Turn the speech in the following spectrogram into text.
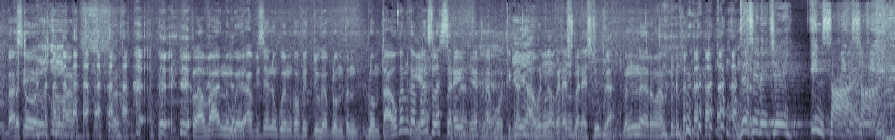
Ubah sih. Betul, betul bang. Betul. Kelamaan nungguin abisnya nungguin covid juga belum ten- belum tahu kan kapan Iya, selesainya. bener. Udah mau tiga Iya. tahun nggak beres-beres juga. Bener bang. DC DC Inside.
